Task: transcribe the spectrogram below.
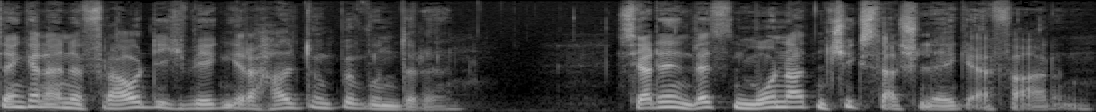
Denke an eine Frau, die ich wegen ihrer Haltung bewundere. Sie hat in den letzten Monaten Schicksalsschläge erfahren.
